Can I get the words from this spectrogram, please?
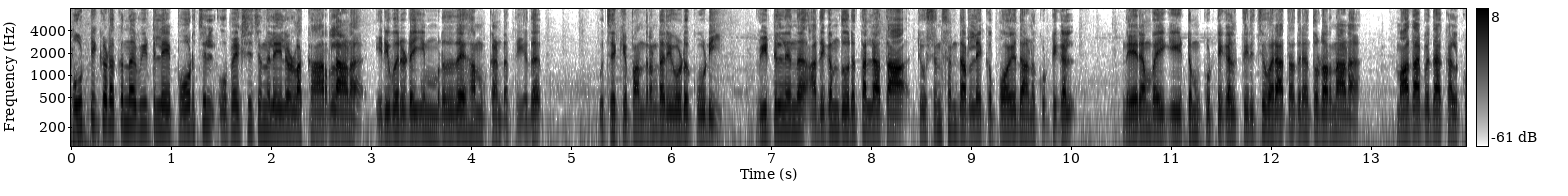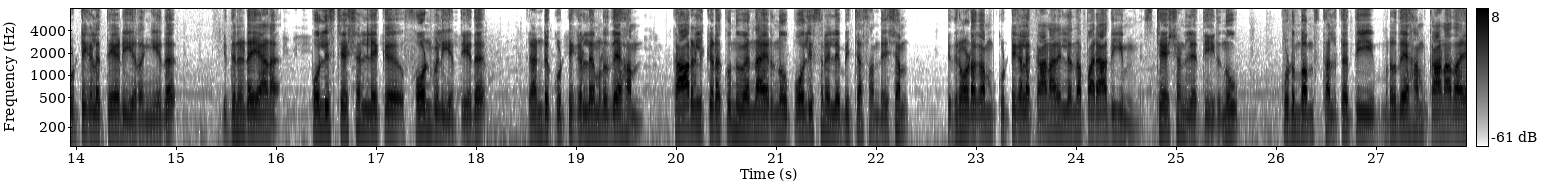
പൂട്ടിക്കിടക്കുന്ന വീട്ടിലെ പോർച്ചിൽ ഉപേക്ഷിച്ച നിലയിലുള്ള കാറിലാണ് ഇരുവരുടെയും മൃതദേഹം കണ്ടെത്തിയത്. ഉച്ചയ്ക്ക് പന്ത്രണ്ടരയോട് കൂടി വീട്ടിൽ നിന്ന് അധികം ദൂരത്തല്ലാത്ത ട്യൂഷൻ സെന്ററിലേക്ക് പോയതാണ് കുട്ടികൾ. നേരം വൈകിയിട്ടും കുട്ടികൾ തിരിച്ചു വരാത്തതിനെ തുടർന്നാണ് മാതാപിതാക്കൾ കുട്ടികളെ തേടിയിറങ്ങിയത് ഇതിനിടെയാണ് പോലീസ് സ്റ്റേഷനിലേക്ക് ഫോൺ വിളിയെത്തിയത്. രണ്ട് കുട്ടികളുടെ മൃതദേഹം കാറിൽ കിടക്കുന്നുവെന്നായിരുന്നു പോലീസിന് ലഭിച്ച സന്ദേശം. ഇതിനോടകം കുട്ടികളെ കാണാനില്ലെന്ന പരാതിയും സ്റ്റേഷനിലെത്തിയിരുന്നു. കുടുംബം സ്ഥലത്തെത്തി മൃതദേഹം കാണാതായ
